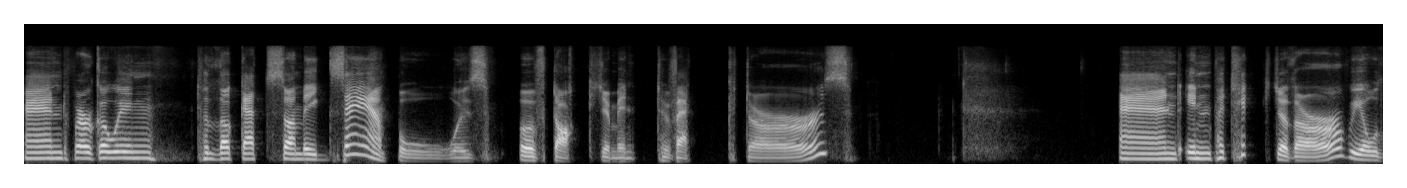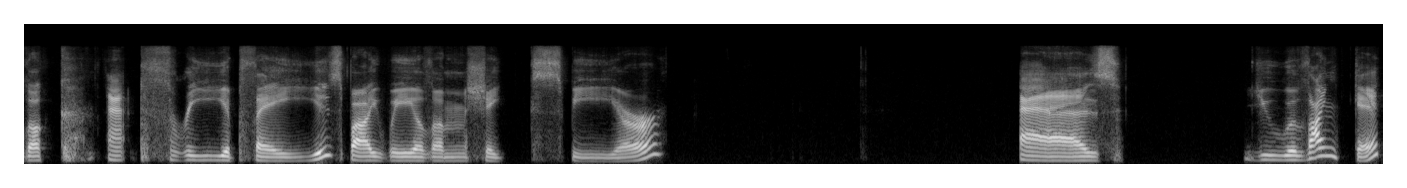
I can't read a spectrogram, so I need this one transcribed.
And we're going to look at some examples of document vectors. And in particular, we'll look at three plays by William Shakespeare. As you like it.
